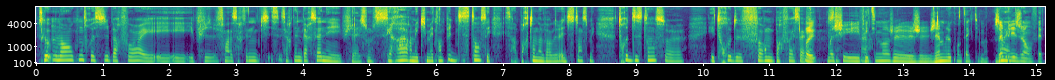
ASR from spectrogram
Parce qu'on en rencontre aussi parfois et, et, et puis enfin certaines certaines personnes et puis elles sont c'est rare mais qui mettent un peu de distance et c'est important d'avoir de la distance mais trop de distance euh, et trop de forme parfois ça oui, moi je suis effectivement je, j'aime le contact humain. J'aime les gens en fait.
